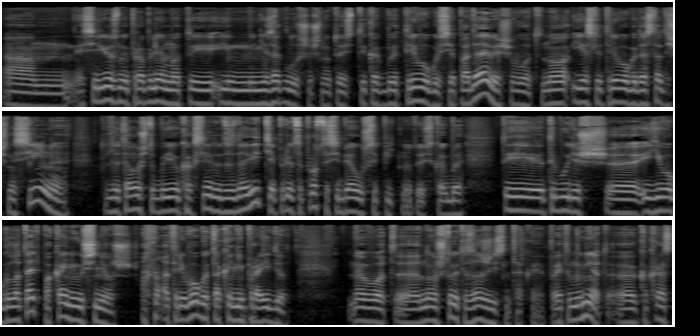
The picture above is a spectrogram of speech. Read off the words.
серьезную проблему ты им не заглушишь. Ну, то есть ты как бы тревогу себе подавишь, вот, но если тревога достаточно сильная, то для того, чтобы ее как следует задавить, тебе придется просто себя усыпить. Ну, то есть, как бы ты, ты будешь э, его глотать, пока не уснешь, а тревога так и не пройдет. Вот, э, но что это за жизнь такая? Поэтому нет, э, как раз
